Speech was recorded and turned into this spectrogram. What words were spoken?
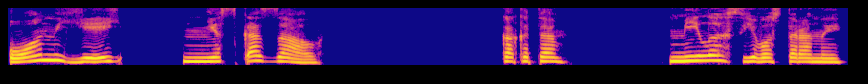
Он ей не сказал. Как это мило с его стороны.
